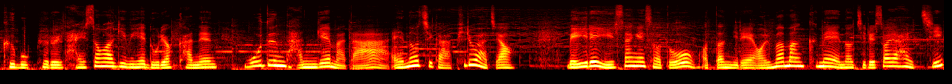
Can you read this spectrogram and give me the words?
그 목표를 달성하기 위해 노력하는 모든 단계마다 에너지가 필요하죠. 매일의 일상에서도 어떤 일에 얼마만큼의 에너지를 써야 할지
